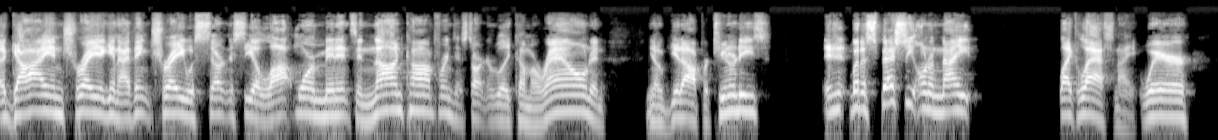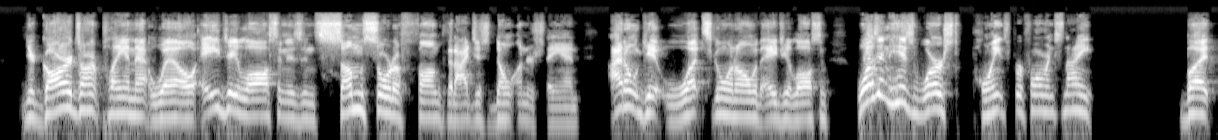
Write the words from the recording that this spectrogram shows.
a guy in Trae, again, I think Trae was starting to see a lot more minutes in non conference and starting to really come around and, you know, get opportunities. but especially on a night like last night where – your guards aren't playing that well. AJ Lawson is in some sort of funk that I just don't understand. I don't get what's going on with AJ Lawson. Wasn't his worst points performance night, but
